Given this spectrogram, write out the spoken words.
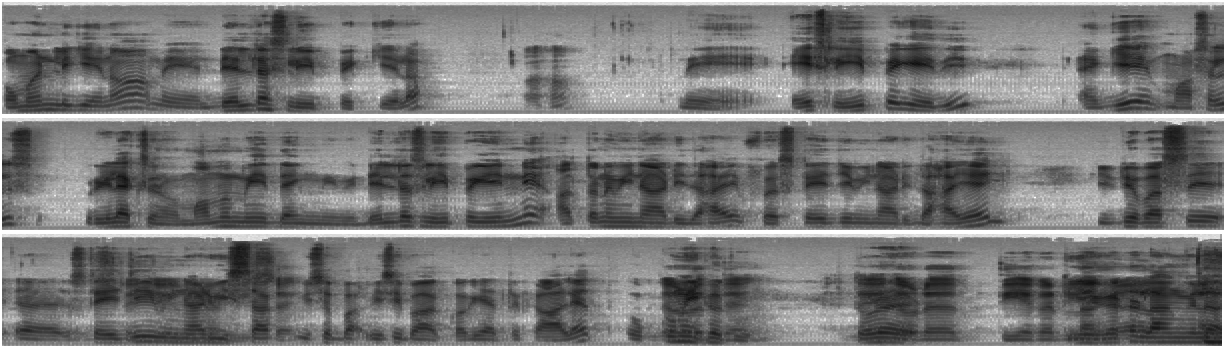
කොමන්ලි කියනවා මේ ඩෙල්ට ස්ලීප් එක් කියලා. මේ ඒ ස්ලීප් එකේදී ඇගේ මසල්ස් රිලක්ෂන ම මේ දැන් ඩෙල්ට ස්ලීප් එකෙන්නේ අතන විනාඩි දහයි ෆස්ටේජ විනාඩි දහයයි ඉට පස්සේ ස්ටේජ විනාඩි විස්සක් විස විසි පාක් වගේ ඇත කාලත් ඔක්කොම එකතු තොට තියකට ලංවෙලා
